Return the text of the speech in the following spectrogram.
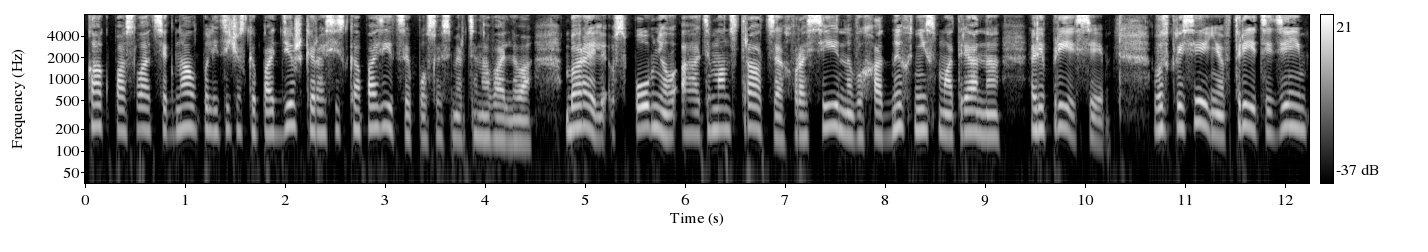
как послать сигнал политической поддержки российской оппозиции после смерти Навального. Борель вспомнил о демонстрациях в России на выходных, несмотря на репрессии. В воскресенье, в третий день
